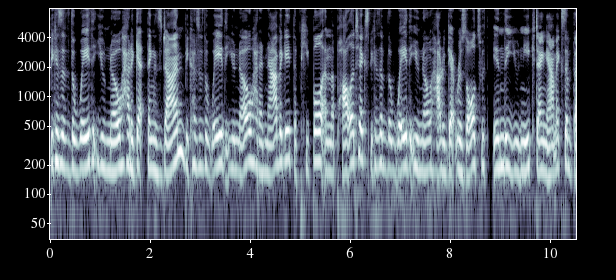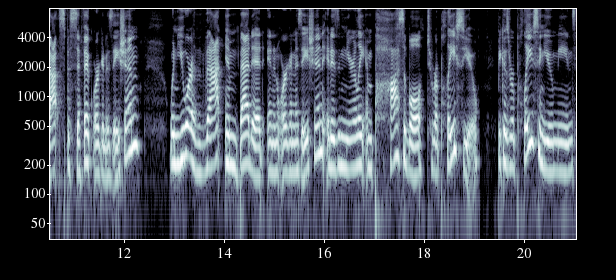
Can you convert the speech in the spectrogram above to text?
because of the way that you know how to get things done, because of the way that you know how to navigate the people and the politics, because of the way that you know how to get results within the unique dynamics of that specific organization. When you are that embedded in an organization, it is nearly impossible to replace you because replacing you means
